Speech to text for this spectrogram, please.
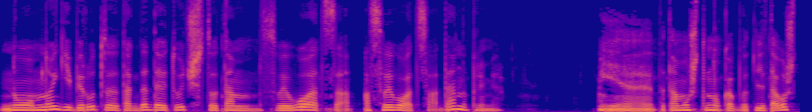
но многие берут, э, тогда дают отчество там своего отца, а своего отца, да, например. И, э, потому что, ну, как бы для того, что,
